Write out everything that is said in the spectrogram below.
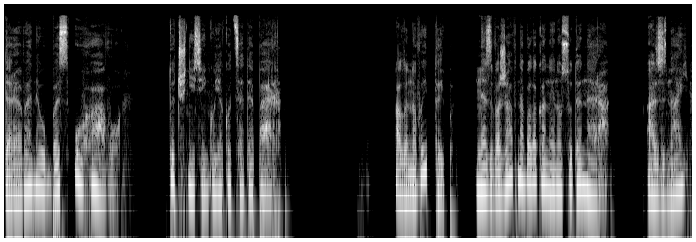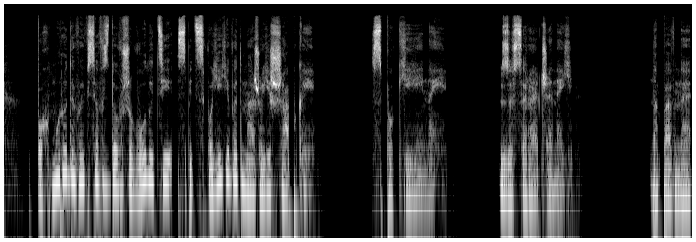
теревенив без угаву, точнісінько, як оце тепер. Але новий тип не зважав на балаканину сутенера, а знай похмуро дивився вздовж вулиці з під своєї ведмежої шапки. Спокійний, зосереджений. Напевне,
